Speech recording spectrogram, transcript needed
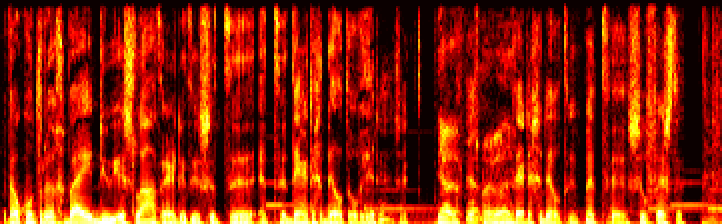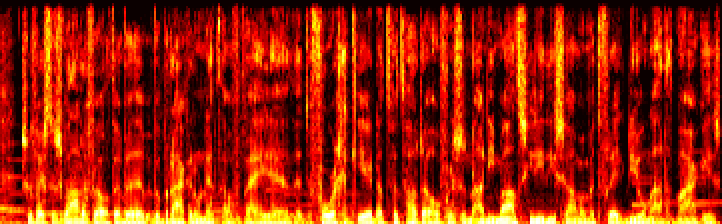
Welkom terug bij Nu is Later. Dit is het, eh, het derde gedeelte alweer, hè? Zeg ik- Ja, volgens mij wel. Het derde gedeelte met eh, Sylvester. Sylvester Zwaneveld. En we, we braken er net af bij eh, de, de vorige keer dat we het hadden over zijn animatie... die hij samen met Freek de Jong aan het maken is.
